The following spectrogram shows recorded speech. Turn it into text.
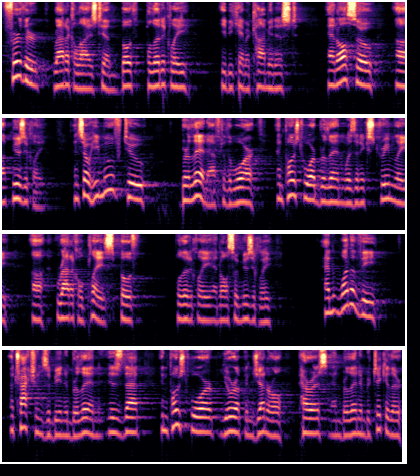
further radicalized him, both politically, he became a communist, and also uh, musically. And so he moved to Berlin after the war, and post war Berlin was an extremely uh, radical place, both politically and also musically. And one of the attractions of being in Berlin is that in post war Europe in general, Paris and Berlin in particular,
